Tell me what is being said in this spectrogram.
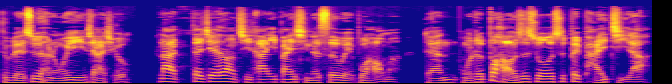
对不对？是不是很容易下修？那再加上其他一般型的 server 也不好嘛？对啊，我的不好是说是被排挤啦，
